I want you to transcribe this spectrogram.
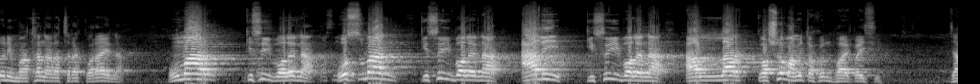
তুমি মাথা নাড়াচাড়া করায় না। উমার কিছুই বলে না, ওসমান কিছুই বলে না, আলী কিছুই বলে না। আল্লাহর কসম আমি তখন ভয় পাইছি। যে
